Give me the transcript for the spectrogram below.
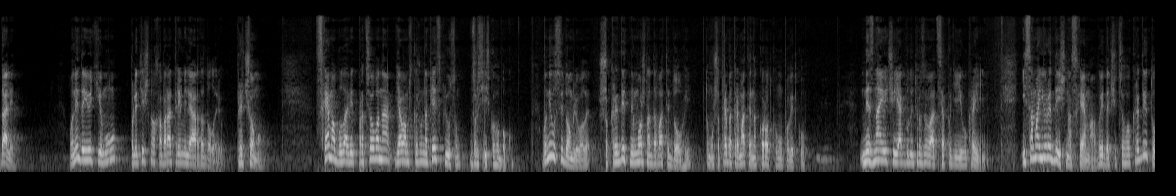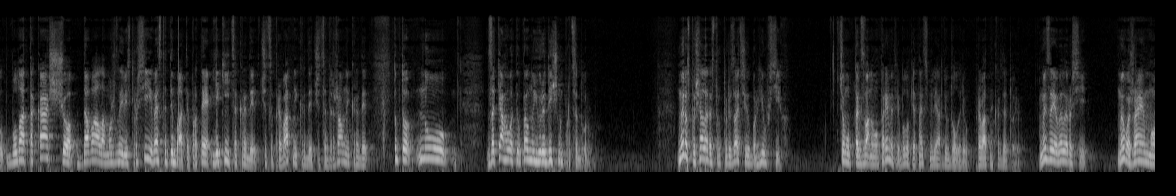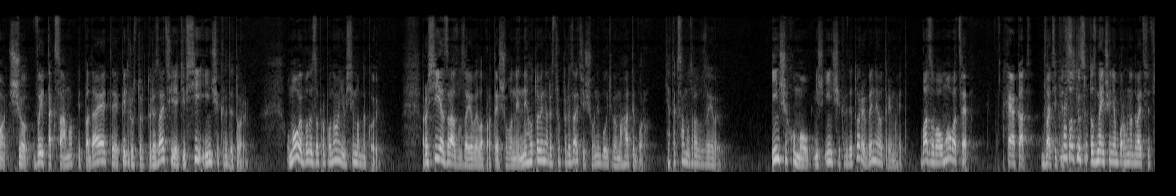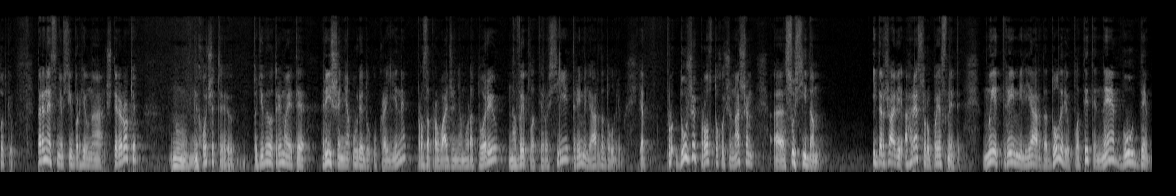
Далі. Вони дають йому політичного хабара 3 мільярда доларів. Причому схема була відпрацьована, я вам скажу, на 5 з плюсом з російського боку. Вони усвідомлювали, що кредит не можна давати довгий, тому що треба тримати на короткому повідку, не знаючи, як будуть розвиватися події в Україні. І сама юридична схема видачі цього кредиту була така, що давала можливість Росії вести дебати про те, який це кредит, чи це приватний кредит, чи це державний кредит. Тобто, ну затягувати в певну юридичну процедуру. Ми розпочали реструктуризацію боргів всіх. В цьому так званому периметрі було 15 мільярдів доларів приватних кредиторів. Ми заявили Росії. Ми вважаємо, що ви так само підпадаєте під реструктуризацію, як і всі інші кредитори. Умови були запропоновані всім однакові. Росія зразу заявила про те, що вони не готові на реструктуризацію, що вони будуть вимагати борг. Я так само зразу заявив. Інших умов, ніж інші кредитори, ви не отримаєте. Базова умова це хеакат 20%, 20%. тобто зменшення боргу на 20%, перенесення всіх боргів на 4 роки. Ну, не хочете, тоді ви отримаєте рішення уряду України про запровадження мораторію на виплати Росії 3 мільярда доларів. Я дуже просто хочу нашим е, сусідам і державі-агресору пояснити: ми 3 мільярда доларів платити не будемо.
